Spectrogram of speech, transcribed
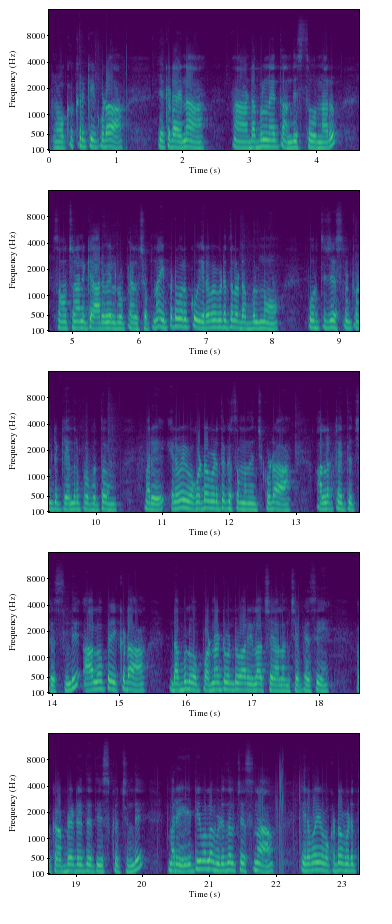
ఒక్కొక్కరికి కూడా ఇక్కడ డబ్బులను అయితే అందిస్తూ ఉన్నారు. సంవత్సరానికి ఆరు వేల రూపాయల చొప్పున. ఇప్పటి వరకు ఇరవై విడతల డబ్బులను పూర్తి చేసినటువంటి కేంద్ర ప్రభుత్వం మరి ఇరవై ఒకటో విడతకు సంబంధించి కూడా అలర్ట్ అయితే చేసింది. ఆ ఇక్కడ డబ్బులు పడినటువంటి వారు ఇలా చేయాలని చెప్పేసి ఒక అప్డేట్ అయితే తీసుకొచ్చింది. మరి ఇటీవల విడుదల చేసిన ఇరవై ఒకటో విడత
